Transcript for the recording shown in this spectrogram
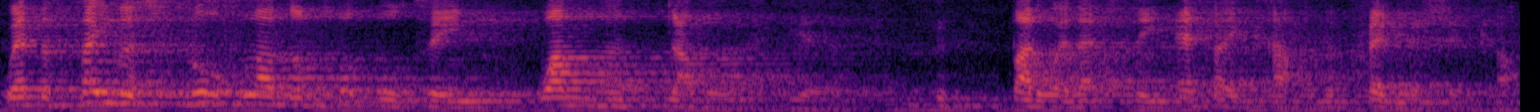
when the famous North London football team won the double that year. By the way, that's the FA Cup and the Premiership Cup,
